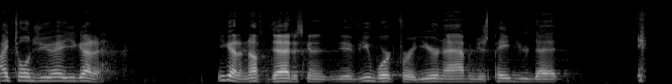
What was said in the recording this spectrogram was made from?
I told you, hey, you got a, you got enough debt, it's gonna if you worked for a year and a half and just paid your debt,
